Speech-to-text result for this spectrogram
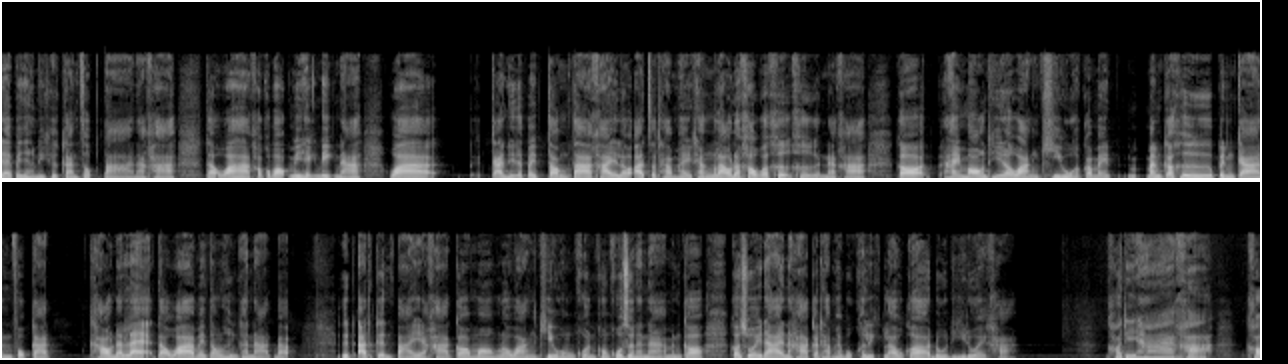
ได้เป็นอย่างดีคือการสบตานะคะ แต่ว่าเขาก็บอกมีเทคนิคนะว่าการที่จะไปจ้องตาใครเราอาจจะทำให้ทั้งเราและเขาก็เขอะเขินนะคะ ก็ให้มองที่ระหว่างคิ้วค่ะก็ไม่มันก็คือเป็นการโฟกัสเขานั่นแหละ แต่ว่าไม่ต้องถึงขนาดแบบอึดอัดเกินไปอะค่ะ ก็มองระหว่างคิ้วของคนของคู่สนทนา มันก็ก็ช่วยได้นะคะ ก็ทำให้บุคลิกเราก็ดูดีด้วยค่ะ ข้อที่ 5 ค่ะ เขา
